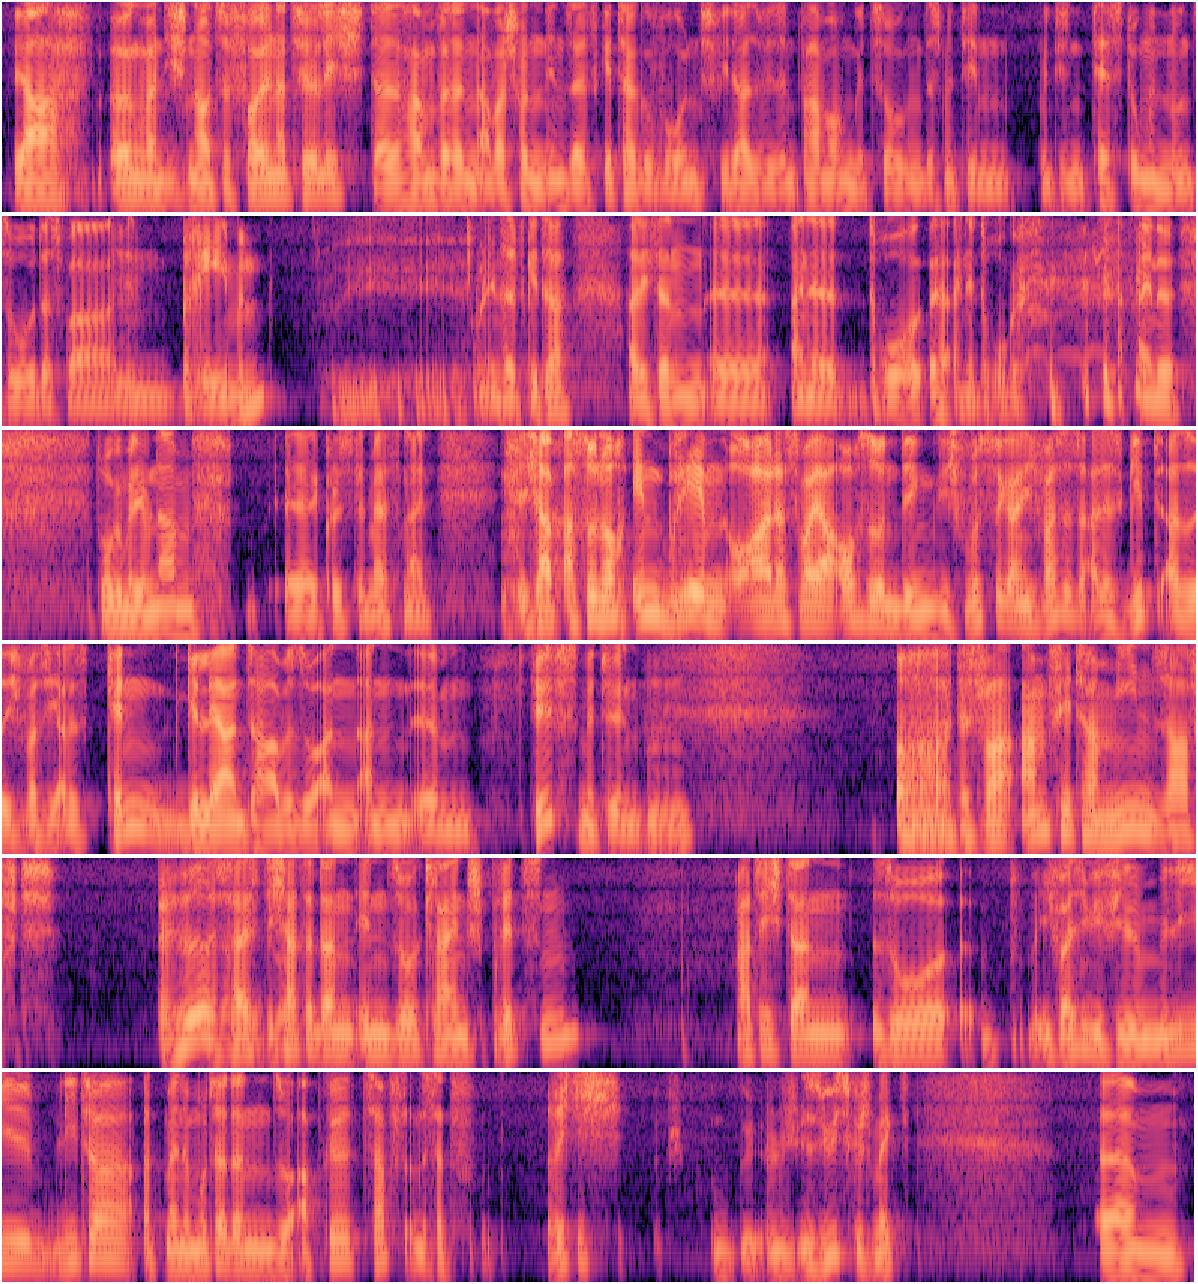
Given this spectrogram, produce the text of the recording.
ja, irgendwann die Schnauze voll natürlich. Da haben wir dann aber schon in Salzgitter gewohnt wieder. Also wir sind ein paar Mal umgezogen. Das mit, den, mit diesen Testungen und so, das war mhm. in Bremen. Und in Salzgitter hatte ich dann äh, eine, Dro äh, eine Droge. eine Droge mit dem Namen äh, Crystal Meth, nein. Ich habe, ach so, noch in Bremen. Oh, das war ja auch so ein Ding. Ich wusste gar nicht, was es alles gibt. Also, ich, was ich alles kennengelernt habe, so an, an ähm, Hilfsmitteln. Mhm. Oh, das war Amphetaminsaft. Äh, das heißt, ich hatte dann in so kleinen Spritzen, hatte ich dann so, ich weiß nicht wie viel Milliliter, hat meine Mutter dann so abgezapft und es hat richtig süß geschmeckt. Ähm,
